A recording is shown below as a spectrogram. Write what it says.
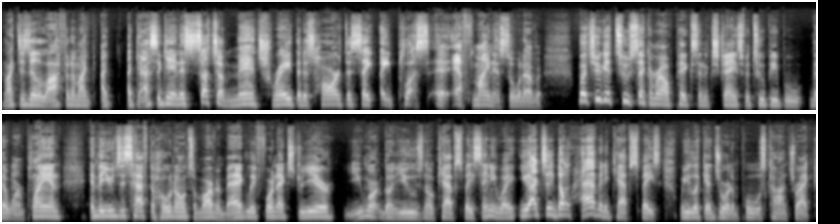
like just did a lot for them. I, I, I, guess again, it's such a man trade that it's hard to say A plus, F minus, or whatever. But you get two second round picks in exchange for two people that weren't playing, and then you just have to hold on to Marvin Bagley for an extra year. You weren't going to use no cap space anyway. You actually don't have any cap space when you look at Jordan Poole's contract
